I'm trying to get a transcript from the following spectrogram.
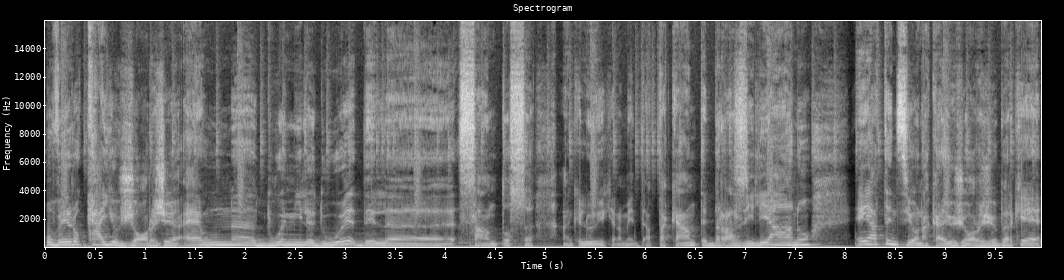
ovvero Caio Jorge, è un 2002 del eh, Santos, anche lui chiaramente attaccante, brasiliano, e attenzione a Caio Jorge perché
